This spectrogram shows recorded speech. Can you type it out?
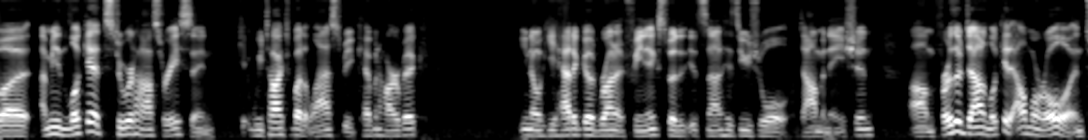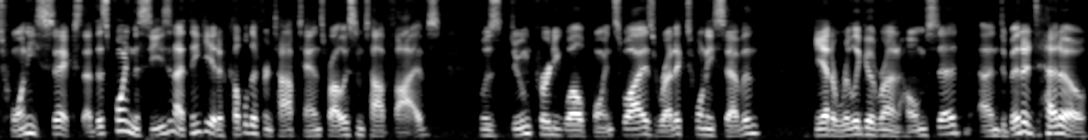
But I mean, look at Stewart-Haas Racing. We talked about it last week. Kevin Harvick, you know, he had a good run at Phoenix, but it's not his usual domination. Um, further down, look at Almirola in 26th. At this point in the season, I think he had a couple different top 10s, probably some top fives. Was doing pretty well points wise. Reddick 27th. He had a really good run at Homestead, and DiBenedetto,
